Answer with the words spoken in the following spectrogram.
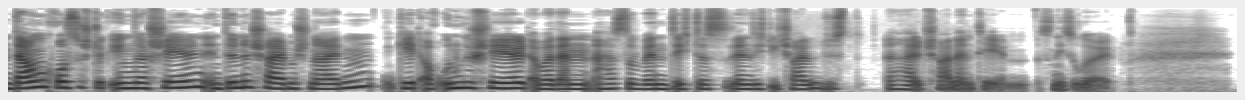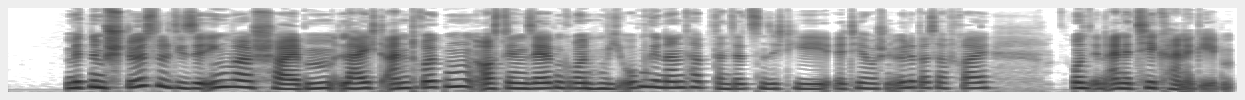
Ein daumengroßes Stück Ingwer schälen, in dünne Scheiben schneiden. Geht auch ungeschält, aber dann hast du, wenn sich, das, wenn sich die Schale löst, halt Schale im Tee. Ist nicht so geil. Mit einem Stößel diese Ingwerscheiben leicht andrücken, aus denselben Gründen, wie ich oben genannt habe. Dann setzen sich die ätherischen Öle besser frei. Und in eine Teekanne geben.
